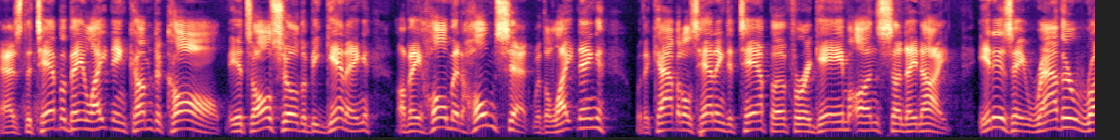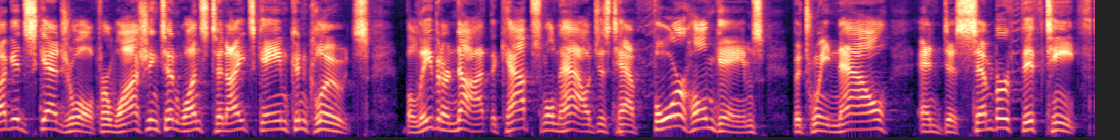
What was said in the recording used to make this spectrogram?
as the Tampa Bay Lightning come to call. It's also the beginning of a home and home set with the Lightning, with the Capitals heading to Tampa for a game on Sunday night. It is a rather rugged schedule for Washington once tonight's game concludes. Believe it or not, the Caps will now just have four home games between now and December 15th.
